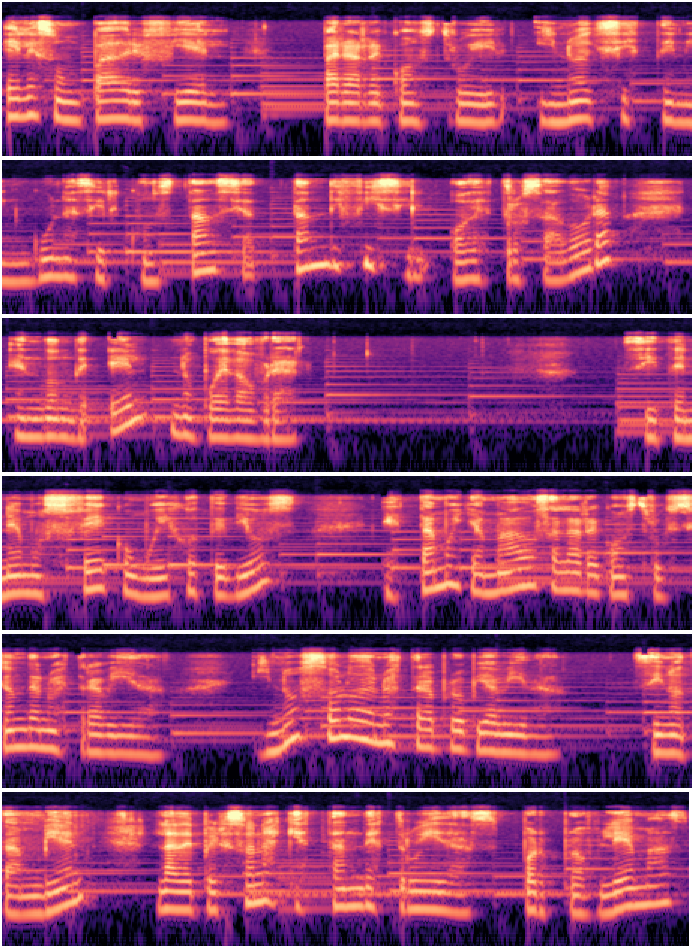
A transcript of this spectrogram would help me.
Él es un Padre fiel, para reconstruir y no existe ninguna circunstancia tan difícil o destrozadora en donde Él no pueda obrar. Si tenemos fe como hijos de Dios, estamos llamados a la reconstrucción de nuestra vida y no solo de nuestra propia vida, sino también la de personas que están destruidas por problemas,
